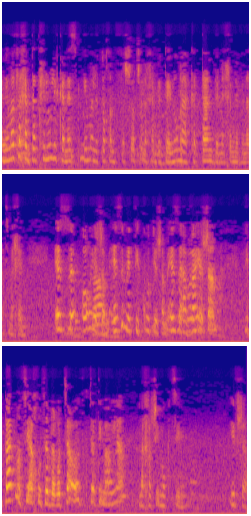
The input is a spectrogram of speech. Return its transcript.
אני אומרת לכם, תתחילו להיכנס פנימה לתוך הנפשות שלכם ותהנו מהקטן ביניכם לבין עצמכם. איזה אור יש שם, איזה מתיקות יש שם, איזה אהבה יש שם. טיפה את מוציאה החוצה ורוצה עוד קצת עם העולם, נחשים עוקצים. אי אפשר.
